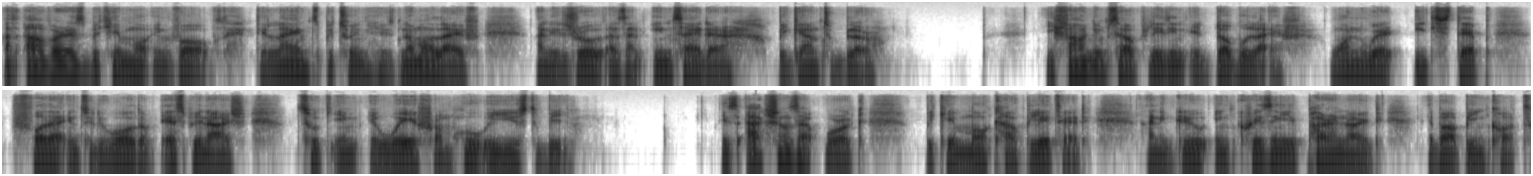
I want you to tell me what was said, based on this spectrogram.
As Alvarez became more involved, the lines between his normal life and his role as an insider began to blur. He found himself leading a double life, one where each step further into the world of espionage took him away from who he used to be. His actions at work became more calculated and he grew increasingly paranoid about being caught.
